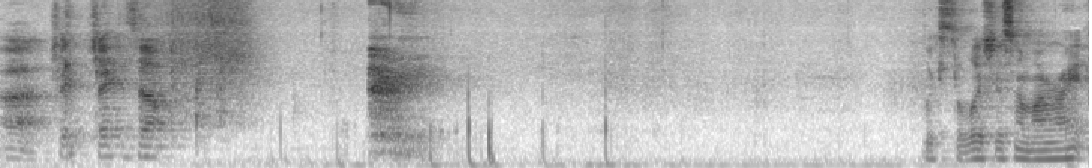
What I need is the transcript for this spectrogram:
uh, check check this out. Looks delicious, am I right?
